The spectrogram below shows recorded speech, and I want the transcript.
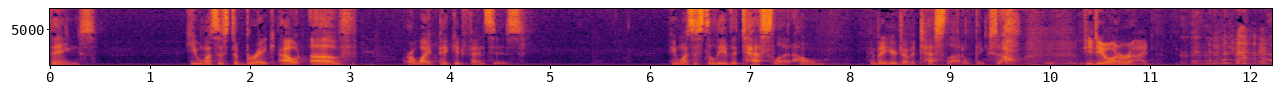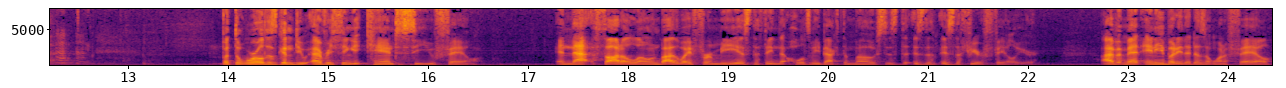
things. He wants us to break out of our white picket fences. He wants us to leave the Tesla at home. Anybody here drive a Tesla? I don't think so. if you do, want to ride. but the world is going to do everything it can to see you fail. And that thought alone, by the way, for me is the thing that holds me back the most, is the, is the, is the fear of failure. I haven't met anybody that doesn't want to fail,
